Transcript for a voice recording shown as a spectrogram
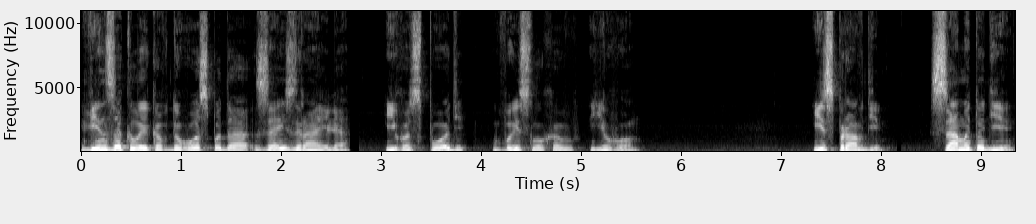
Він закликав до Господа за Ізраїля, і Господь вислухав його. І справді, саме тоді,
